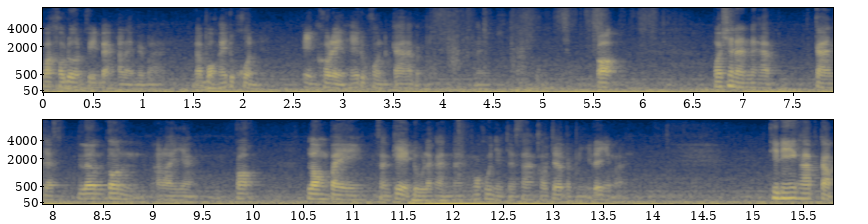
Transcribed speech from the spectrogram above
ว่าเขาโดน feedback อะไรไปบ้างแล้วบอกให้ทุกคน encourage ให้ทุกคนกล้าแบบนี้นะก็เพราะฉะนั้นนะครับ การจะเริ่มต้นอะไรอย่าง ก็ลองไปสังเกตดูแล้วกันนะ ว่าคุณอยากจะสร้าง culture แบบนี้ได้อย่างไร ทีนี้ครับกลับ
